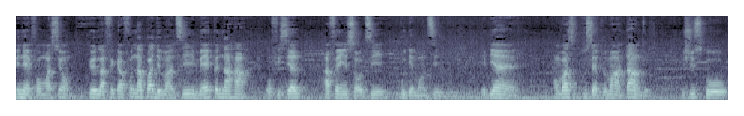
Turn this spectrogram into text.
Une information que la Foot n'a pas démenti, mais que Naha officiel a fait une sortie pour démentir. Eh bien, on va tout simplement attendre jusqu'au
